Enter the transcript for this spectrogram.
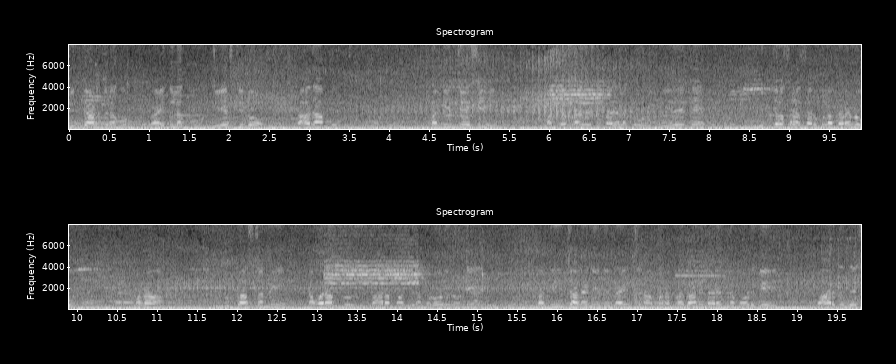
విద్యార్థులకు రైతులకు జిఎస్టీలో దాదాపు తగ్గించేసి మధ్యతరగతి ప్రజలకు ఏదైతే నిత్యావసర సరుకుల ధరలు మన దుర్గాష్టమి నవరాత్రులు ప్రారంభ దినం రోజు నుండి తగ్గించాలని నిర్ణయించిన మన ప్రధాని నరేంద్ర మోడీకి భారతదేశ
